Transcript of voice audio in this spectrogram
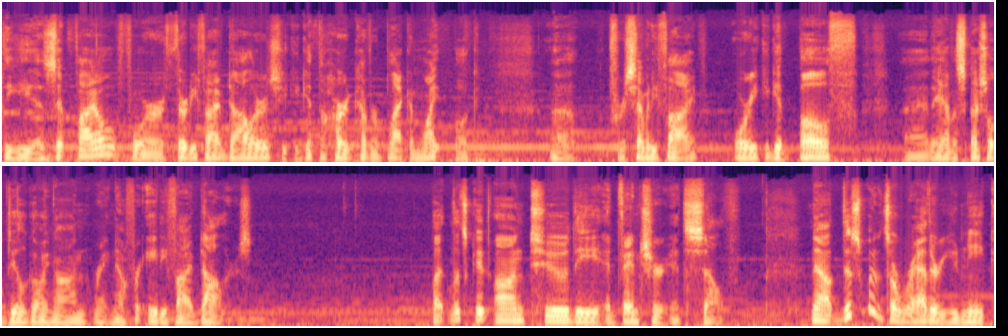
the uh, zip file for $35. You could get the hardcover black and white book uh, for 75 or you could get both. Uh, they have a special deal going on right now for $85. But let's get on to the adventure itself. Now, this one's a rather unique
